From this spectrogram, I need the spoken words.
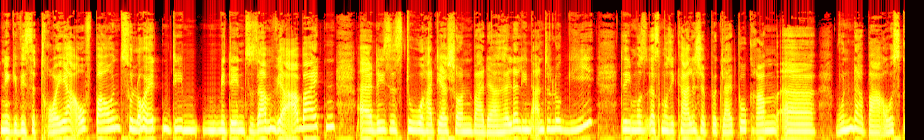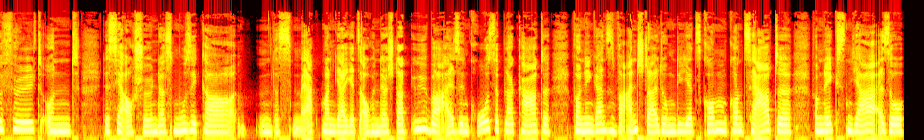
eine gewisse Treue aufbauen zu Leuten, die mit denen zusammen wir arbeiten. Äh, dieses Duo hat ja schon bei der Hölderlin-Anthologie das musikalische Begleitprogramm äh, wunderbar ausgefüllt und das ist ja auch schön, dass Musiker das merkt man ja jetzt auch in der Stadt. Überall sind große Plakate von den ganzen Veranstaltungen, die jetzt kommen, Konzerte vom nächsten Jahr. Also,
